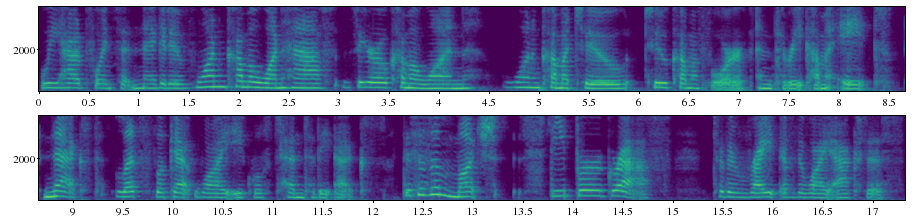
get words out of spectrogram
we had points at negative 1 comma 1 half, 0 comma 1, 1 comma 2, 2 comma 4, and 3 comma 8. Next, let's look at y equals 10 to the x. This is a much steeper graph to the right of the y-axis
